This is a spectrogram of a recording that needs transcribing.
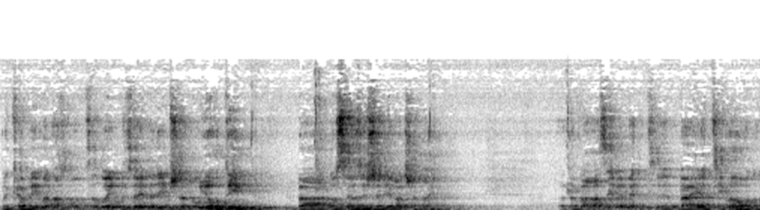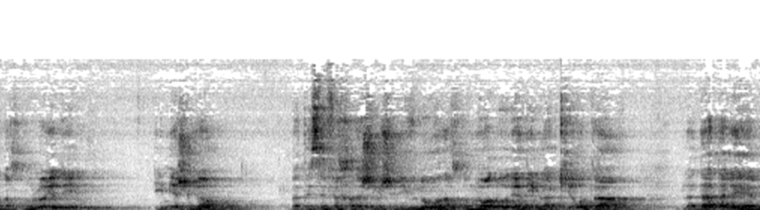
מקבלים, אנחנו רואים את הילדים שלנו יורדים בנושא הזה של יראת שמיים. הדבר הזה באמת בעייתי מאוד, אנחנו לא יודעים, אם יש היום בתי ספר חדשים שנבנו, אנחנו מאוד מעוניינים להכיר אותם, לדעת עליהם,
